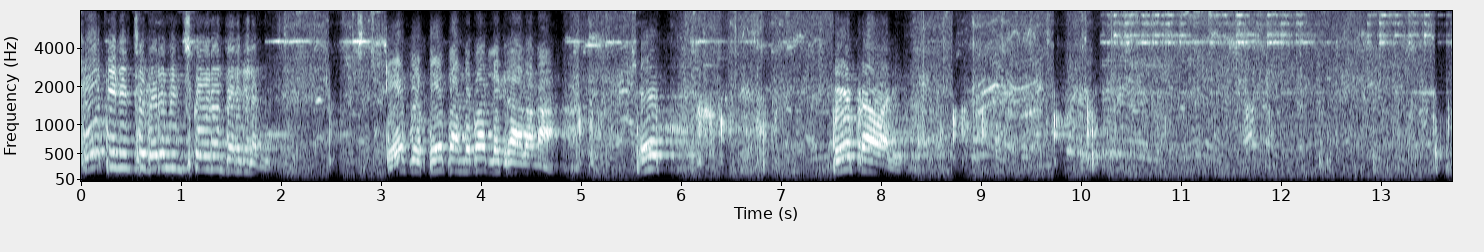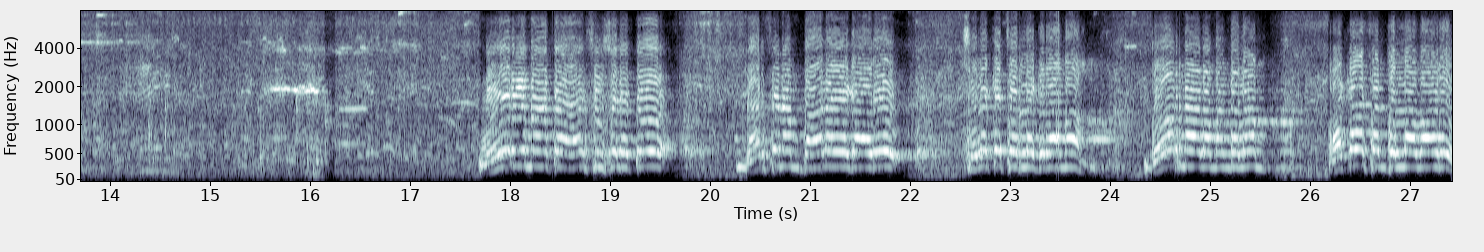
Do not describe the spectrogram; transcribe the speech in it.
పోటీ నుంచి విరమించుకోవడం జరిగినది. టేప్ టేప్ అందుబాటులోకి రావాలన్నా. టేప్ టేప్ రావాలి. మేరీ మాత ఆశీస్సులతో దర్శనం బాలయ్య గారు చిలకచెర్ల గ్రామం గోర్నాల మండలం ప్రకాశం జిల్లా వారు.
